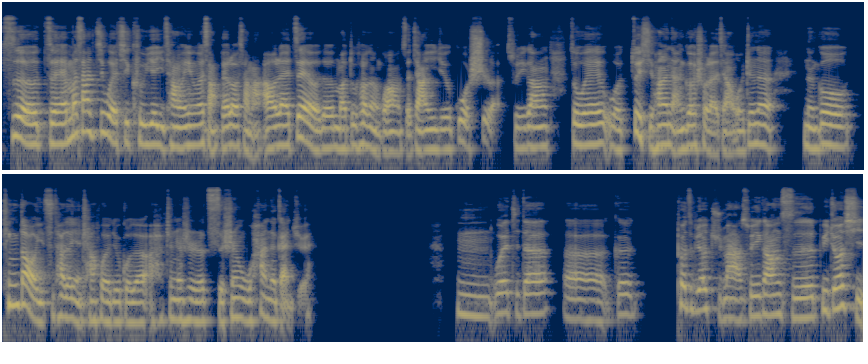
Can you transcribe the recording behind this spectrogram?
之后再没啥机会去看伊个演唱会，因为上班咯啥嘛。然后来再后头没多少辰光，实际上伊就过世了。所以讲，作为我最喜欢的男歌手来讲，我真的能够听到一次他的演唱会，就觉得啊，真的是此生无憾的感觉。嗯，我也记得，呃，个票子比较贵嘛，所以讲是比较前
